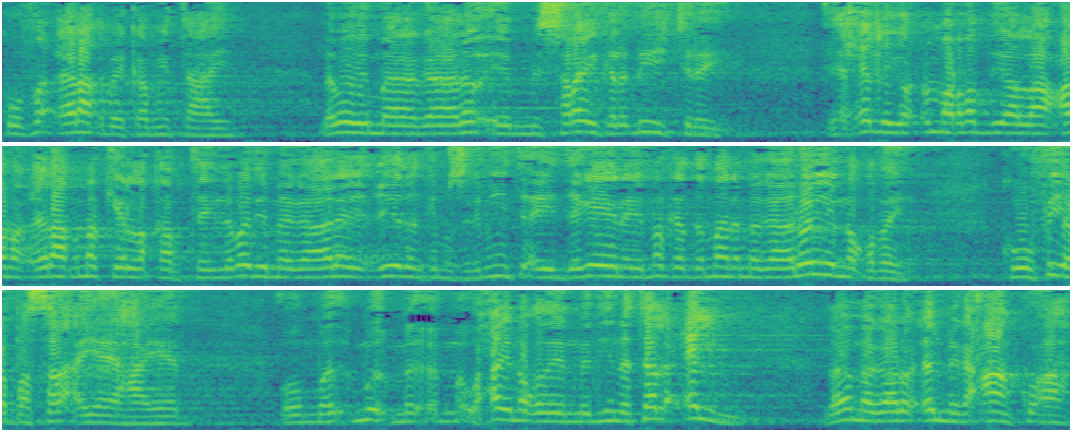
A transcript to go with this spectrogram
Kuufa ciraaq bay ka mid tahay. Labadii magaalo ee misraynka la dhihi jiray ee xilliga cumar radi allahu canhu ciraaq markii la qabtay labadii magaalo ee ciidankii muslimiinta ay degeen ee marka dambena magaalooyin noqday kuufa iyo basre ayay ahaayeen oo waxay noqdeen madiinatalcilm laba magaalo cilmiga caanku ah.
